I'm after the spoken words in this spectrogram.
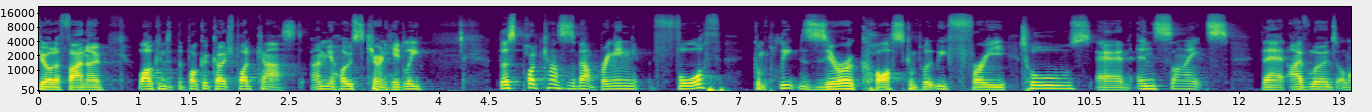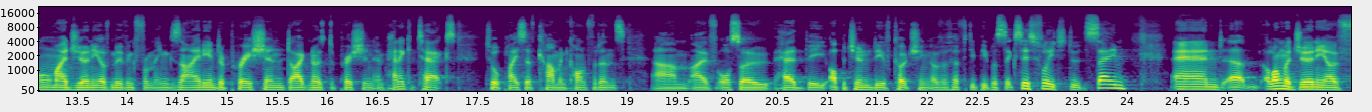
Kia ora whānau. Welcome to the Pocket Coach Podcast. I'm your host, Kieran Headley. This podcast is about bringing forth complete zero cost, completely free tools and insights that I've learned along my journey of moving from anxiety and depression, diagnosed depression and panic attacks, to a place of calm and confidence. Um, I've also had the opportunity of coaching over 50 people successfully to do the same. And uh, along my journey, I've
